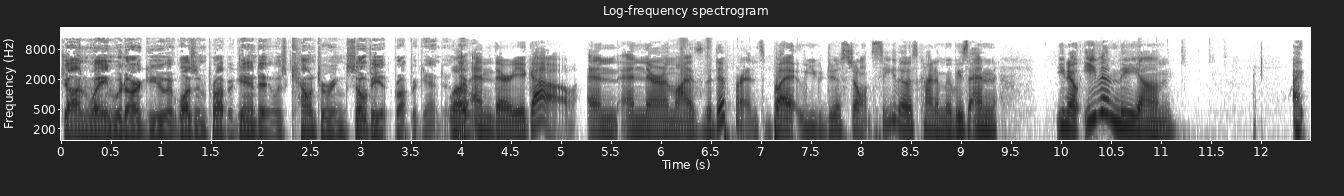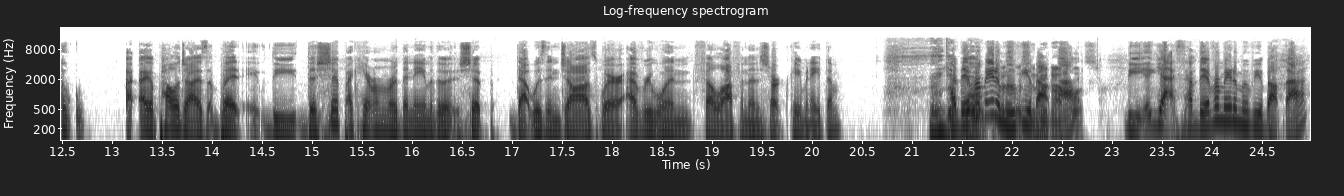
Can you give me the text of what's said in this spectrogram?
John Wayne would argue it wasn't propaganda; it was countering Soviet propaganda. Well, There- and there you go, and and therein lies the difference. But you just don't see those kind of movies, and you know, even the um, I. I- I apologize, but it- the the ship I can't remember the name of the ship that was in Jaws where everyone fell off and then the shark came and ate them. the, have they ever made a movie about that? The yes, have they ever made a movie about that?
